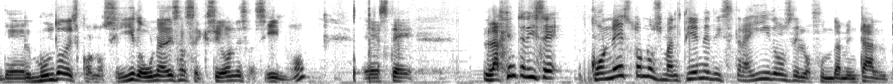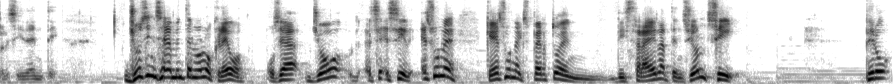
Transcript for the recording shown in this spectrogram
del mundo desconocido, una de esas secciones así, ¿no? Este, la gente dice, con esto nos mantiene distraídos de lo fundamental, presidente. Yo sinceramente no lo creo. O sea, yo, es decir, es una, que es un experto en distraer atención, sí. Pero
